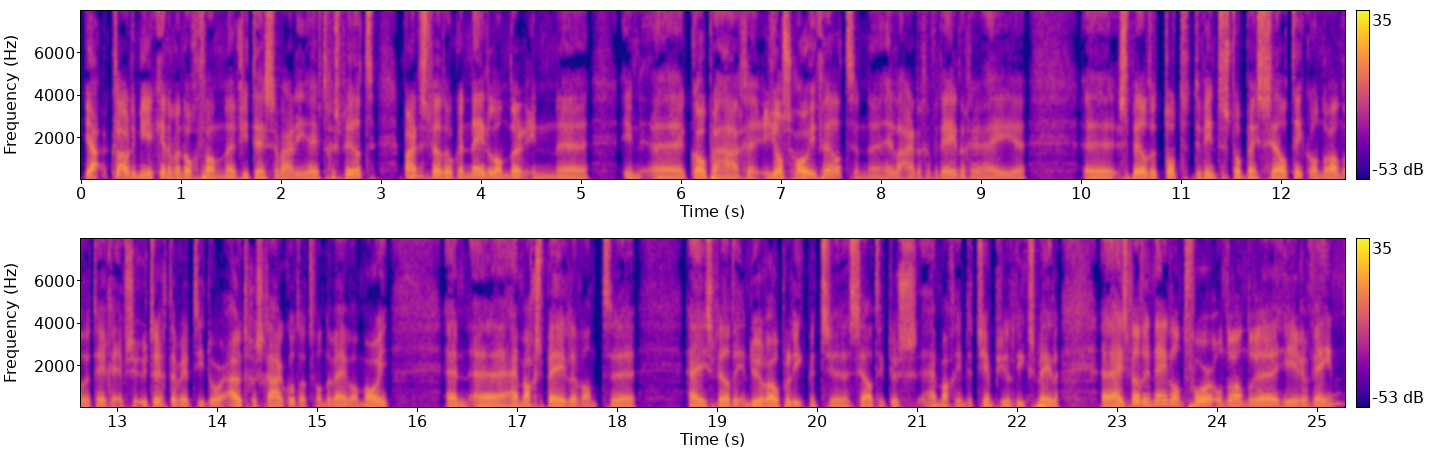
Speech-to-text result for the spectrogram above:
Ja, Claudemir kennen we nog van uh, Vitesse, waar hij heeft gespeeld. Maar er speelt ook een Nederlander in, uh, in uh, Kopenhagen. Jos Hooiveld, een hele aardige verdediger. Hij speelde tot de winterstop bij Celtic. Onder andere tegen FC Utrecht. Daar werd hij door uitgeschakeld. Dat vonden wij wel mooi. En hij mag spelen, want... Hij speelde in de Europa League met Celtic, dus hij mag in de Champions League spelen. Hij speelde in Nederland voor onder andere Herenveen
